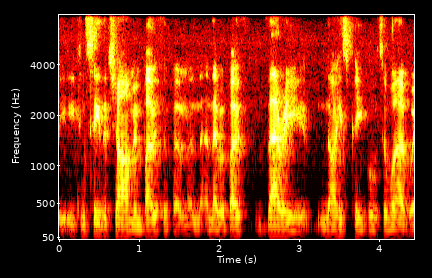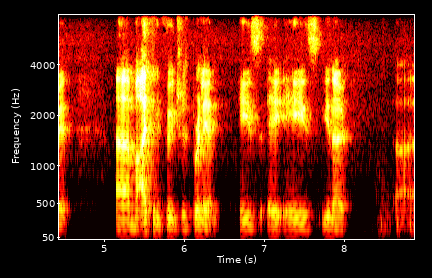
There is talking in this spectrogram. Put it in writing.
you can see the charm in both of them, and, and they were both very nice people to work with. Um, but I think Futre is brilliant. He's he, he's you know. Uh,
